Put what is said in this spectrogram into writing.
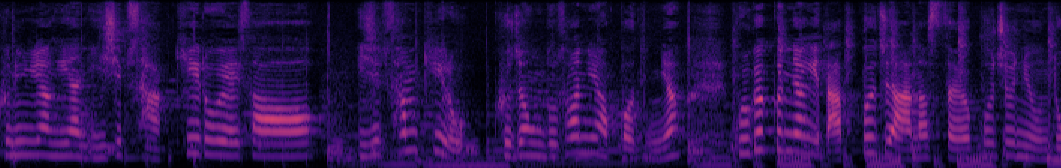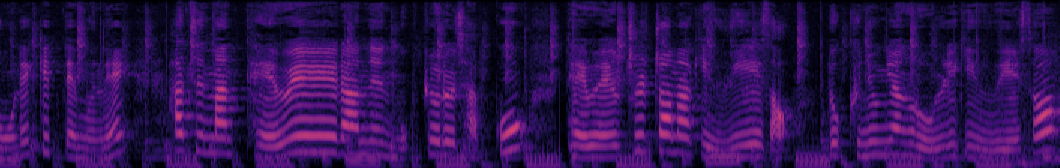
근육량이 한 24kg에서 23kg 그 정도 선이었거든요. 골격근량이 나쁘지 않았어요. 꾸준히 운동을 했기 때문에. 하지만 대회라는 목표를 잡고 대회에 출전하기 위해서 또 근육량을 올리기 위해서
